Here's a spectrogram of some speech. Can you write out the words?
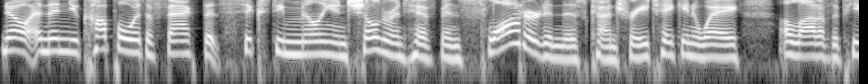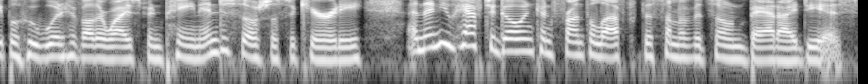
No, and then you couple with the fact that 60 million children have been slaughtered in this country, taking away a lot of the people who would have otherwise been paying into Social Security. And then you have to go and confront the left with some of its own bad ideas.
